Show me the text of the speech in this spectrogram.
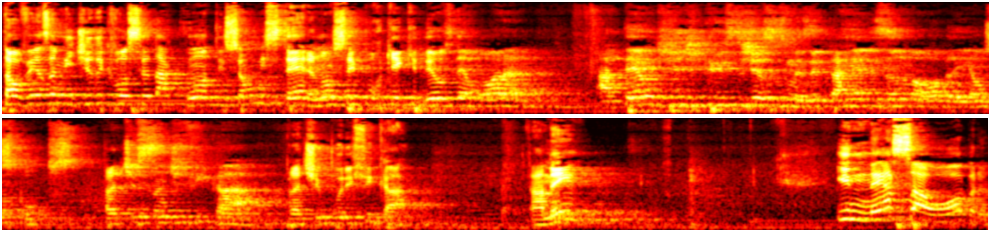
Talvez à medida que você dá conta, isso é um mistério, eu não sei por que, que Deus demora até o dia de Cristo Jesus, mas Ele está realizando uma obra aí aos poucos, para te santificar, para te purificar. Amém? E nessa obra,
